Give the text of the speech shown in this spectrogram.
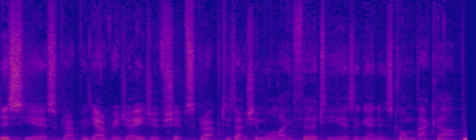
This year, scrapping, the average age of ships scrapped is actually more like 30 years. Again, it's gone back up.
